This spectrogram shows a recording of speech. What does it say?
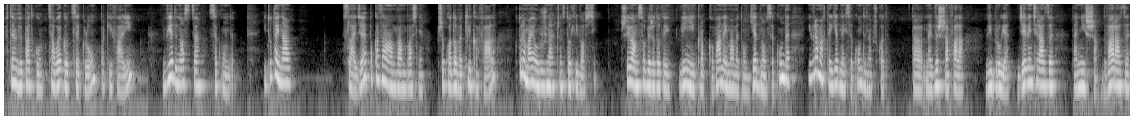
w tym wypadku całego cyklu takiej fali, w jednostce sekundy. I tutaj na slajdzie pokazałam Wam właśnie przykładowe kilka fal, które mają różne częstotliwości. Przyjęłam sobie, że do tej linii kropkowanej mamy tą jedną sekundę i w ramach tej jednej sekundy na przykład ta najwyższa fala wibruje 9 razy, ta niższa 2 razy,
